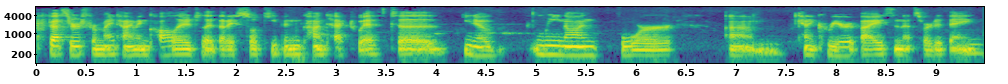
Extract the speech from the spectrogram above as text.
professors from my time in college that, that I still keep in contact with to, you know, lean on for um, kind of career advice and that sort of thing.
